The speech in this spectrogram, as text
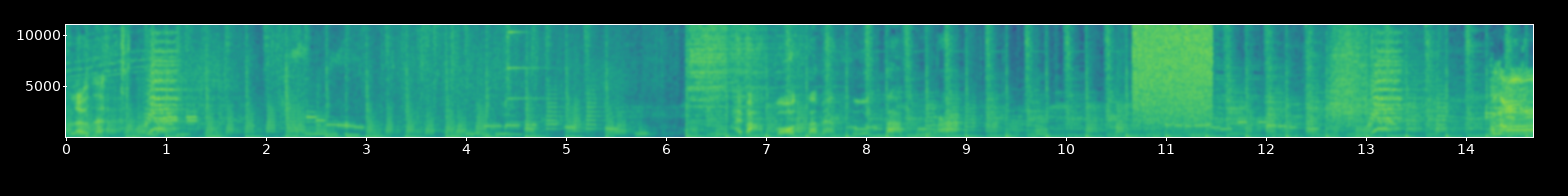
Hello there. Ahí va, bota, me asusta, curra. ¡Pásame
